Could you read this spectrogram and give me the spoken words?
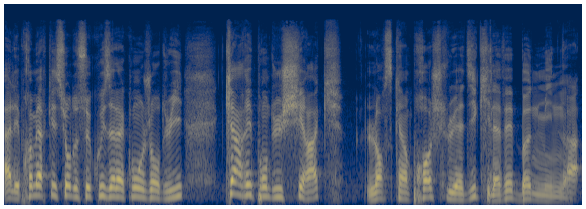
Allez, première question de ce quiz à la con aujourd'hui. Qu'a répondu Chirac lorsqu'un proche lui a dit qu'il avait bonne mine? Ah,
